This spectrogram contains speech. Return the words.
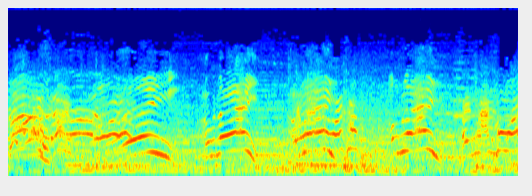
เฮ้ย เอาเลย เอาเลย เอาเลยแข่งหลักเขาไว้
